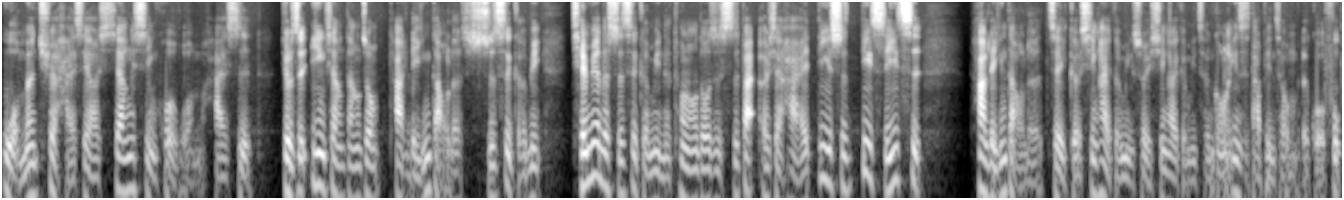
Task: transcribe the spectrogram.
我们却还是要相信，或我们还是就是印象当中，他领导了十次革命。前面的十次革命呢，通通都是失败，而且还第十第十一次，他领导了这个辛亥革命，所以辛亥革命成功了，因此他变成我们的国父。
